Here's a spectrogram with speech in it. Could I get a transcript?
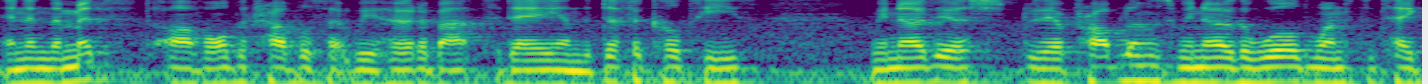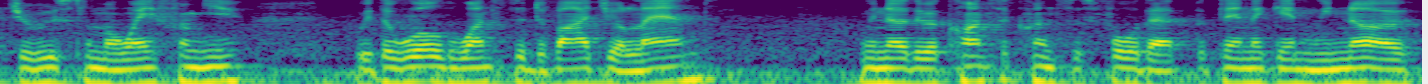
And in the midst of all the troubles that we heard about today and the difficulties, we know there's, there are problems. We know the world wants to take Jerusalem away from you. The world wants to divide your land. We know there are consequences for that, but then again, we know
